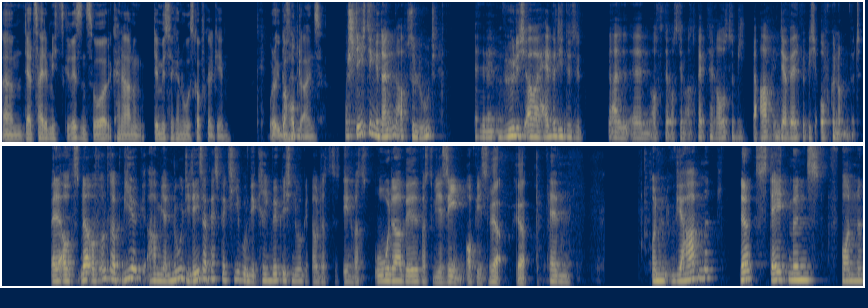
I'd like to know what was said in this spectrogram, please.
Ähm, der hat seitdem nichts gerissen, so, keine Ahnung, dem müssen wir kein hohes Kopfgeld geben. Oder überhaupt eins. Verstehe ich den Gedanken absolut. Ähm, würde ich aber heavily diese, ähm, aus, aus dem Aspekt heraus, wie Garb in der Welt wirklich aufgenommen wird. Weil aus, ne, aus unserer, wir haben ja nur die Leserperspektive und wir kriegen wirklich nur genau das zu sehen, was Oda will, was wir sehen, obviously. Ja, ja, Ähm, und wir haben ne, Statements von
